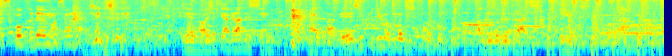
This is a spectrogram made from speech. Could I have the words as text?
Desculpa de eu emocionar, gente. E nós aqui agradecemos mais uma vez e pedimos algumas desculpas alguns eventuais erros.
